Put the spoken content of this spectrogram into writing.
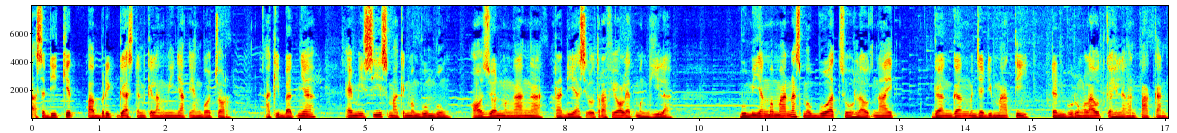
Tak sedikit pabrik gas dan kilang minyak yang bocor. Akibatnya, emisi semakin membumbung Ozon menganga, radiasi ultraviolet menggila. Bumi yang memanas membuat suhu laut naik, ganggang menjadi mati, dan burung laut kehilangan pakan.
